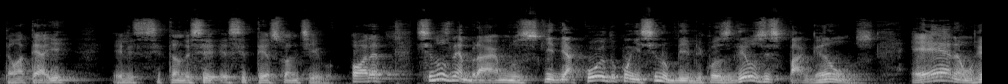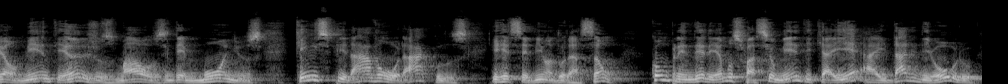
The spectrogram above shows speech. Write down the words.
Então, até aí ele citando esse, esse texto antigo. Ora, se nos lembrarmos que, de acordo com o ensino bíblico, os deuses pagãos eram realmente anjos maus e demônios que inspiravam oráculos e recebiam adoração, compreenderemos facilmente que aí a idade de ouro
